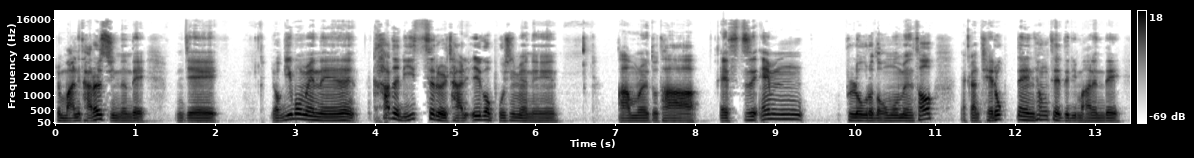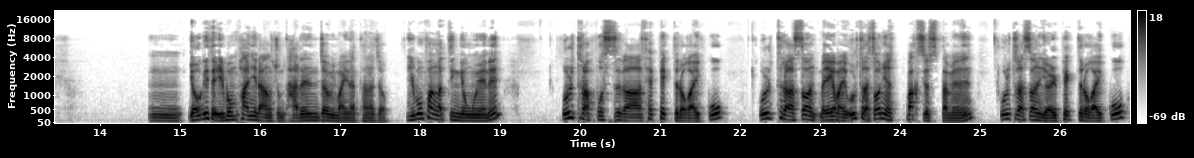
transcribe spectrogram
좀 많이 다를 수 있는데 이제 여기 보면은 카드 리스트를 잘 읽어 보시면은 아무래도 다 SM 블록으로 넘어오면서 약간 제록된 형태들이 많은데 음, 여기서 일본판이랑 좀 다른 점이 많이 나타나죠. 일본판 같은 경우에는 울트라 포스가 3팩 들어가 있고 울트라 선, 얘가 만약 울트라 선이 박스였었다면 울트라 선은 10팩 들어가 있고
